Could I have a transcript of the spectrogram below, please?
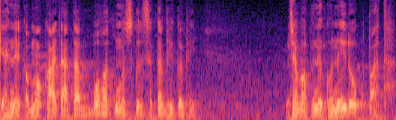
कहने का मौका आ जाता, बहुत मुश्किल से कभी कभी जब अपने को नहीं रोक पाता।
